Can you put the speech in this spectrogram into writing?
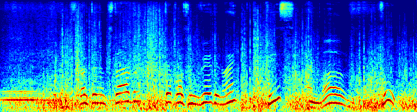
Espero que tenham gostado. Até o próximo vídeo, não é? Peace and love. Fui!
